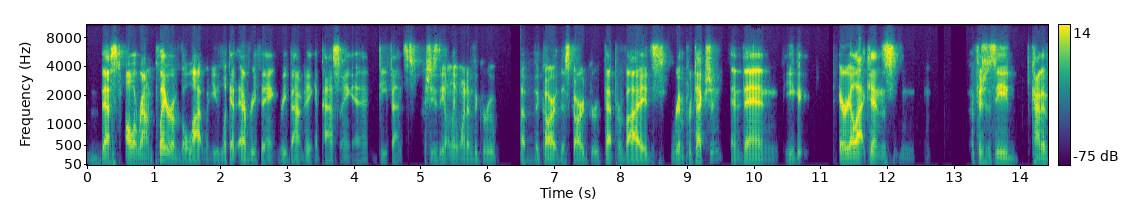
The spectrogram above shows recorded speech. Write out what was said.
best all-around player of the lot when you look at everything, rebounding and passing and defense. She's the only one of the group of the guard this guard group that provides rim protection, and then you get Ariel Atkins mm, efficiency kind of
